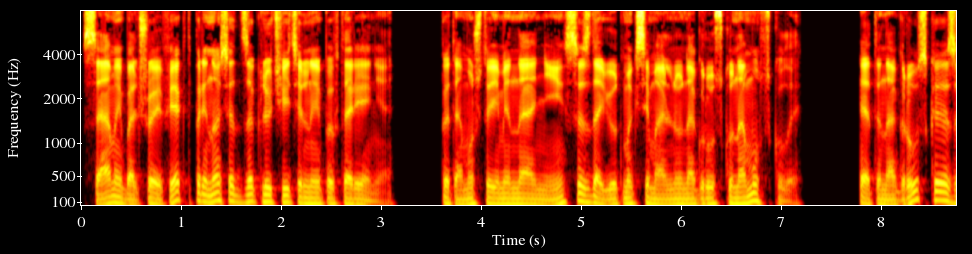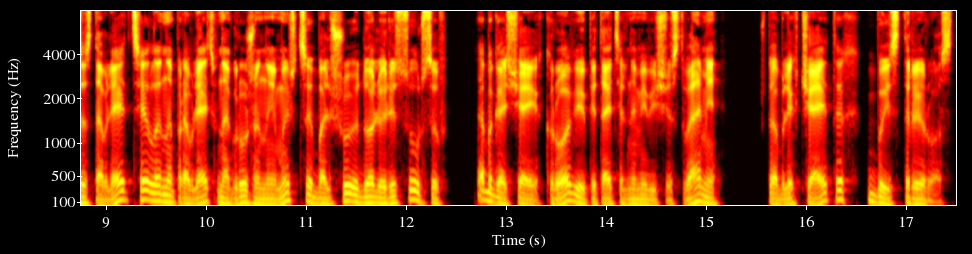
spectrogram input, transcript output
самый большой эффект приносят заключительные повторения, потому что именно они создают максимальную нагрузку на мускулы. Эта нагрузка заставляет тело направлять в нагруженные мышцы большую долю ресурсов, обогащая их кровью и питательными веществами, что облегчает их быстрый рост.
